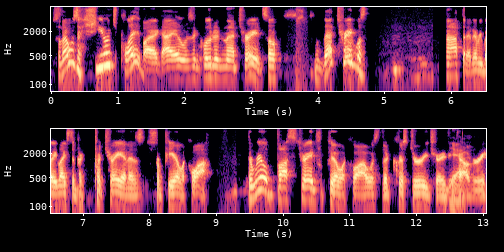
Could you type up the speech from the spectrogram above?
So that was a huge play by a guy who was included in that trade. So that trade was not that everybody likes to portray it as for Pierre Lacroix. The real bust trade for Pierre Lacroix was the Chris Drury trade to Yeah. Calgary.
